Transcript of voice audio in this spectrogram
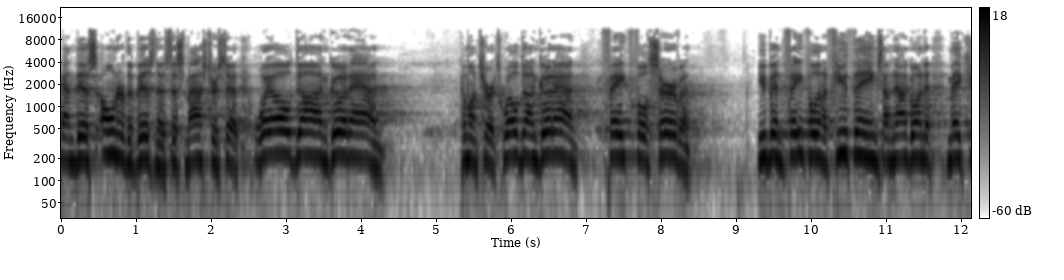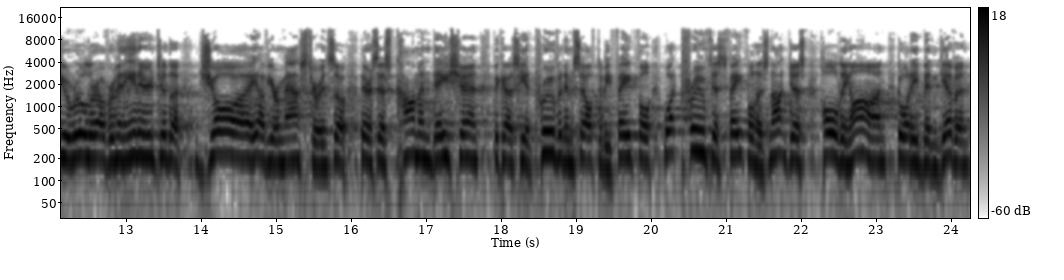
And this owner of the business, this master said, well done, good and, come on church, well done, good and faithful servant. You've been faithful in a few things. I'm now going to make you ruler over many. Enter into the joy of your master. And so there's this commendation because he had proven himself to be faithful. What proved his faithfulness? Not just holding on to what he'd been given,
